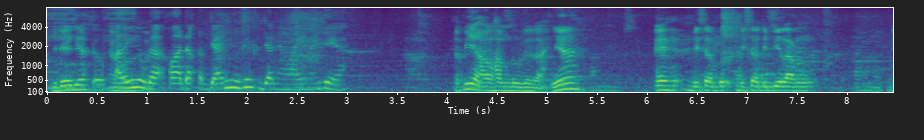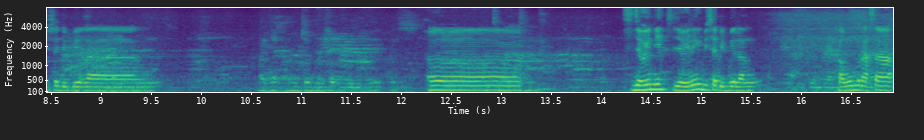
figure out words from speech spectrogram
jadi aja emang. paling juga kalau ada kerjaan mungkin kerjaan yang lain aja ya. Tapi ya alhamdulillahnya eh bisa bisa dibilang bisa dibilang eh sejauh ini sejauh ini bisa dibilang kamu merasa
